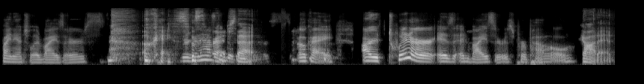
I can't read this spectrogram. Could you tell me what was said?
financial advisors. okay, so You're gonna have to delete that. this. Okay. Our Twitter is advisors propel. Got it.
